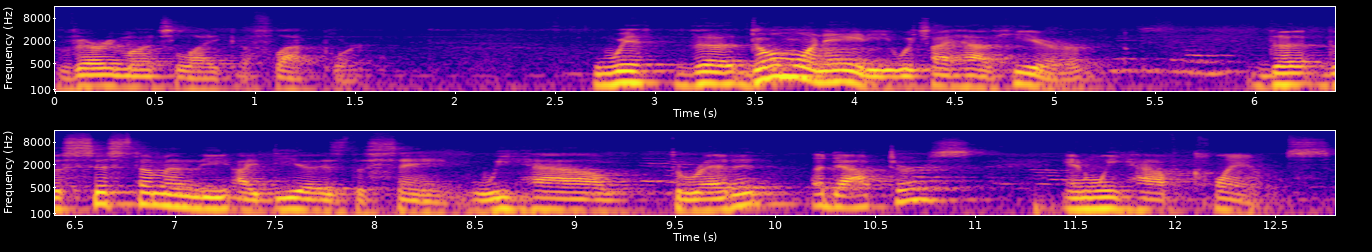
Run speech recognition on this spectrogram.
very much like a flat port. With the Dome 180, which I have here, the, the system and the idea is the same. We have threaded adapters and we have clamps.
